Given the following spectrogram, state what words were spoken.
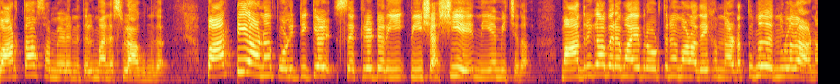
വാർത്താ സമ്മേളനത്തിൽ മനസ്സിലാകുന്നത്. പാർട്ടിയാണ് പൊളിറ്റിക്കൽ സെക്രട്ടറി പി ശശിയെ നിയമിച്ചത്. മാതൃകാപരമായ പ്രവർത്തനമാണ് അദ്ദേഹം നടത്തുന്നത് എന്നുള്ളതാണ്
